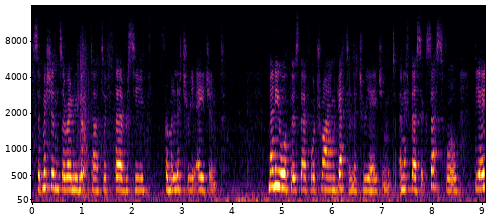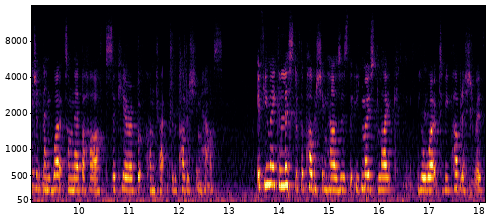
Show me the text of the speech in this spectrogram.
submissions are only looked at if they're received from a literary agent. Many authors therefore try and get a literary agent, and if they're successful, the agent then works on their behalf to secure a book contract with a publishing house. If you make a list of the publishing houses that you'd most like your work to be published with,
